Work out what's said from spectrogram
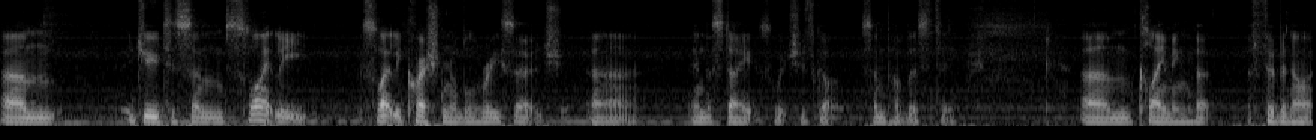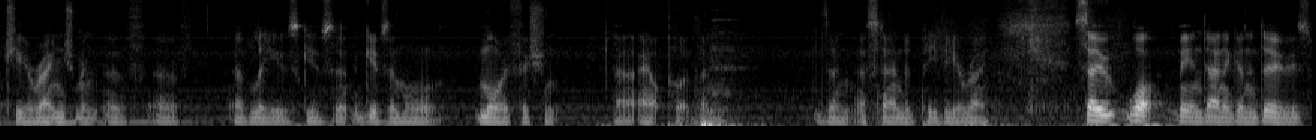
um, due to some slightly slightly questionable research uh, in the states, which has got some publicity, um, claiming that a Fibonacci arrangement of, of, of leaves gives a, gives a more more efficient uh, output than than a standard PV array. So what me and Dan are going to do is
